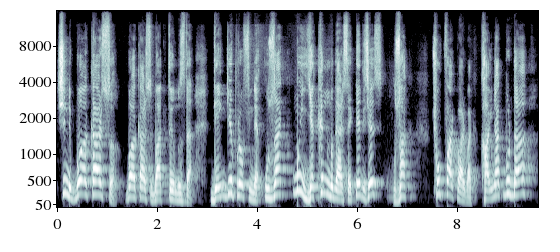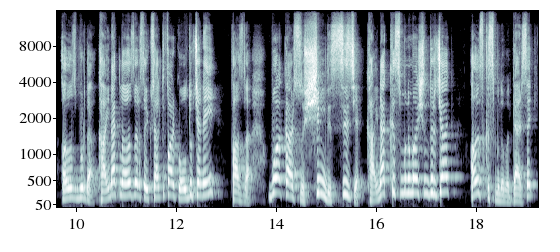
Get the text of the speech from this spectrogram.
Şimdi bu akarsu, bu akarsu baktığımızda denge profiline uzak mı yakın mı dersek ne diyeceğiz? Uzak. Çok fark var bak. Kaynak burada, ağız burada. Kaynakla ağız arasında yükselti farkı oldukça neyi? Fazla. Bu akarsu şimdi sizce kaynak kısmını mı aşındıracak, ağız kısmını mı dersek?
